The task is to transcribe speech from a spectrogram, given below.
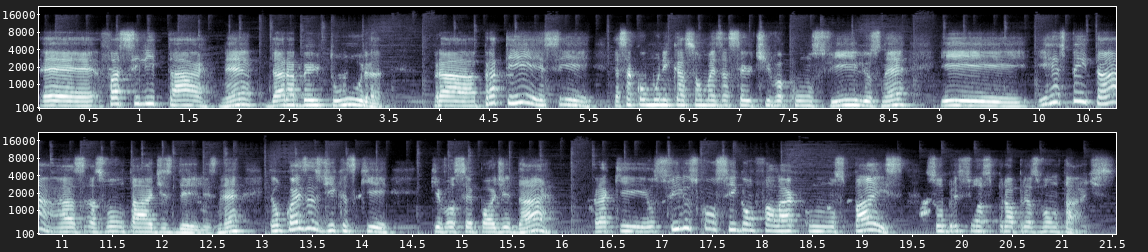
é, facilitar, né? Dar abertura para ter esse, essa comunicação mais assertiva com os filhos, né? E, e respeitar as, as vontades deles, né? Então, quais as dicas que, que você pode dar para que os filhos consigam falar com os pais sobre suas próprias vontades?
